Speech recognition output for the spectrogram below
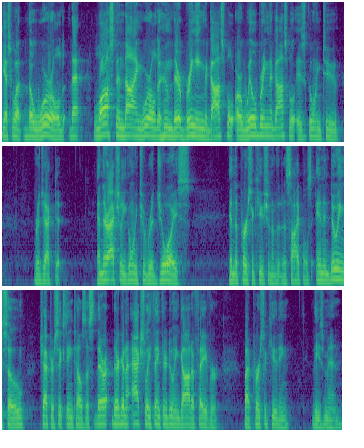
guess what? The world, that lost and dying world to whom they're bringing the gospel or will bring the gospel, is going to reject it. And they're actually going to rejoice in the persecution of the disciples. And in doing so, chapter 16 tells us they're, they're going to actually think they're doing God a favor by persecuting these men.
